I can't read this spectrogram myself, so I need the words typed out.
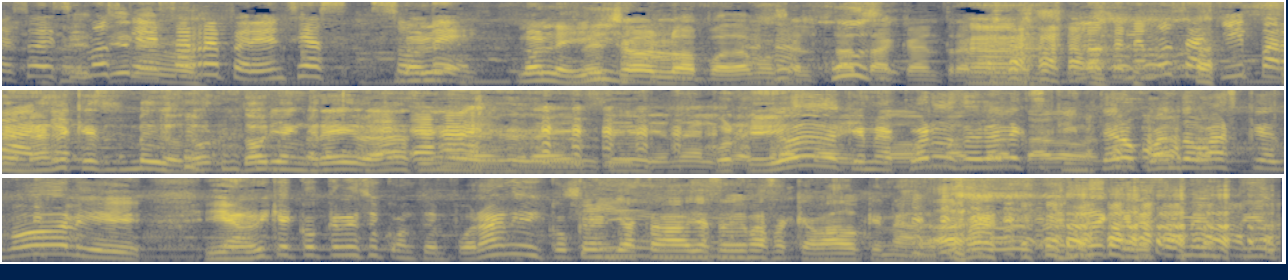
Por eso decimos que esas referencias son Lo, de le- él. lo leí. De hecho, lo apodamos el. Tata acá entre Ah, Lo tenemos aquí se me para hace que es medio Dor- Dorian Gray, ¿verdad? Sí, Ajá. Sí, Porque yo desde que me acuerdo soy el Alex Quintero jugando básquetbol y, y Enrique Cochran es su contemporáneo y Cochran ya está ya se ve más acabado que nada. se, me hace que les ha mentido,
